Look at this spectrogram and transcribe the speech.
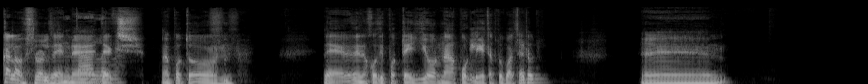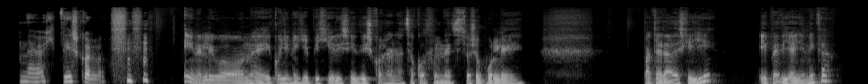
Καλά, ο Στρόλ δεν είναι Κατάλαβα. εντάξει. Από τον... ναι, δεν έχω δει ποτέ γιο να απολύεται από τον πατέρα του. Ε, Ναι, όχι, δύσκολο. είναι λίγο ναι, η οικογενειακή επιχείρηση δύσκολα να τσακωθούν έτσι τόσο πολύ πατεράδες και γιοι ή παιδιά γενικά.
